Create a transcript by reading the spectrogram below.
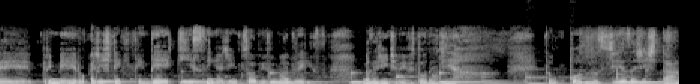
É, primeiro, a gente tem que entender que sim, a gente só vive uma vez, mas a gente vive todo dia. Então, todos os dias a gente está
